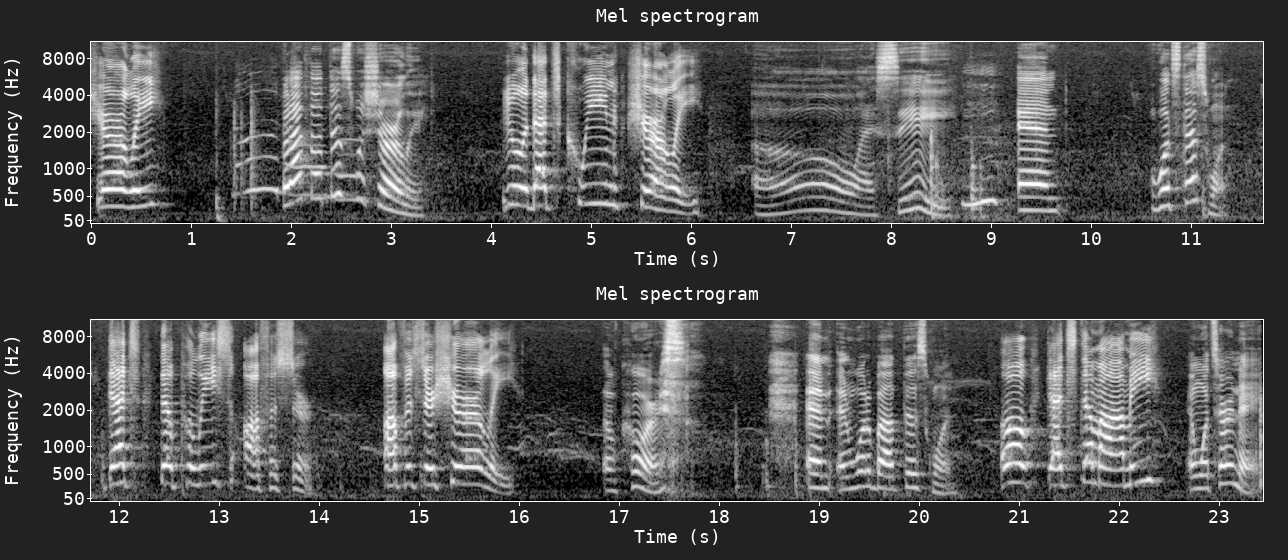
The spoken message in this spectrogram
Shirley. But I thought this was Shirley. No, that's Queen Shirley. Oh, I see. Mm-hmm. And what's this one? That's the police officer. Officer Shirley. Of course. And and what about this one? Oh, that's the mommy. And what's her name?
